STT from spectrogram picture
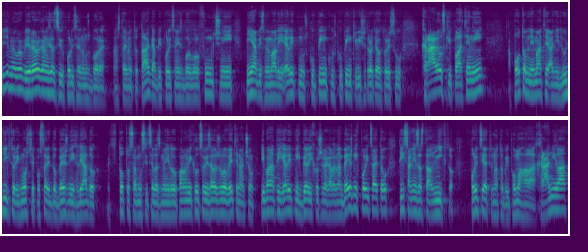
Ideme urobiť reorganizáciu v policajnom zbore. Nastavíme to tak, aby policajný zbor bol funkčný. Nie, aby sme mali elitnú skupinku, skupinky vyšetrovateľov, ktorí sú kráľovsky platení a potom nemáte ani ľudí, ktorých môžete postaviť do bežných hliadok. Veď toto sa musí celé zmeniť, lebo pánovi Mikulcovi záležalo, viete na čom? Iba na tých elitných bielých košelách, ale na bežných policajtov tých sa nezastal nikto. Polícia tu na to by pomáhala, chránila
